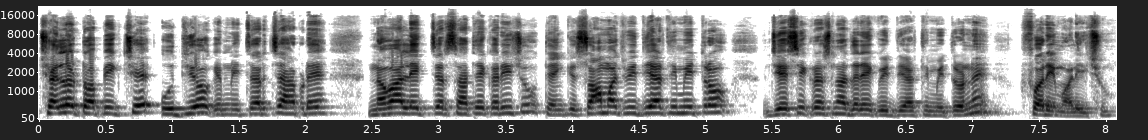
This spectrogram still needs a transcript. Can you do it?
છેલ્લો ટોપિક છે, ઉદ્યોગ. એમની ચર્ચા આપણે નવા લેક્ચર સાથે કરીશું. થેન્ક યુ સો મચ વિદ્યાર્થી મિત્રો. જય શ્રી કૃષ્ણ, દરેક વિદ્યાર્થી મિત્રોને ફરી મળીશું.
